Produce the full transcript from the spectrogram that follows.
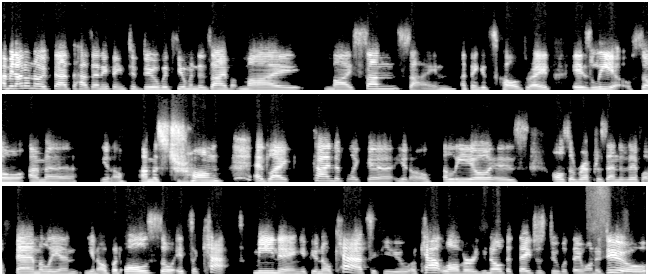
I mean, I don't know if that has anything to do with human design, but my my sun sign, I think it's called, right, is Leo. So I'm a you know i'm a strong and like kind of like a you know a leo is also representative of family and you know but also it's a cat. Meaning if you know cats if you a cat lover you know that they just do what they want to do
